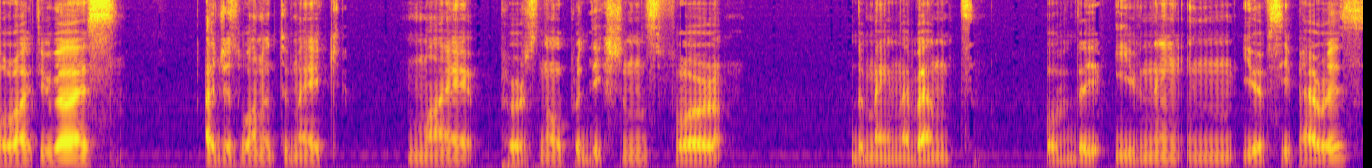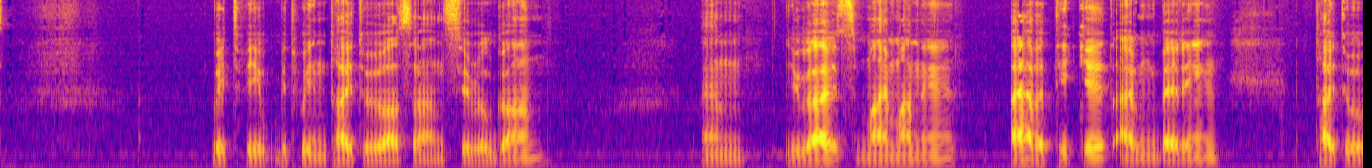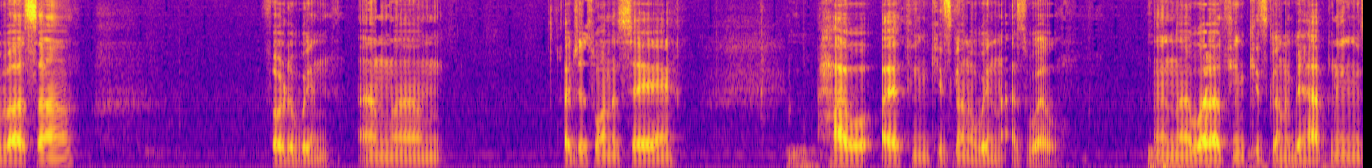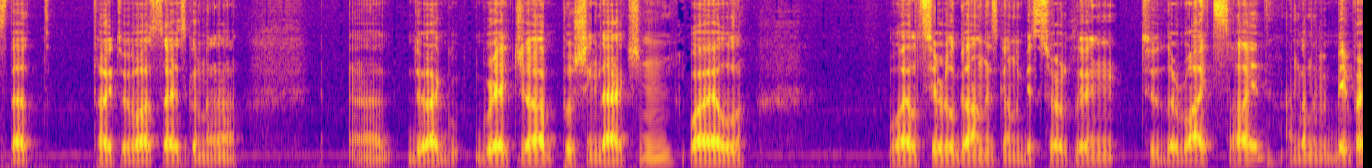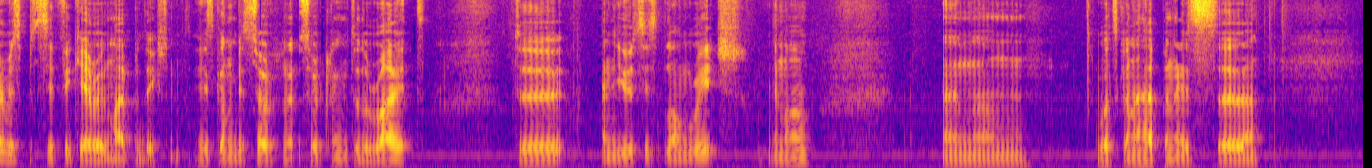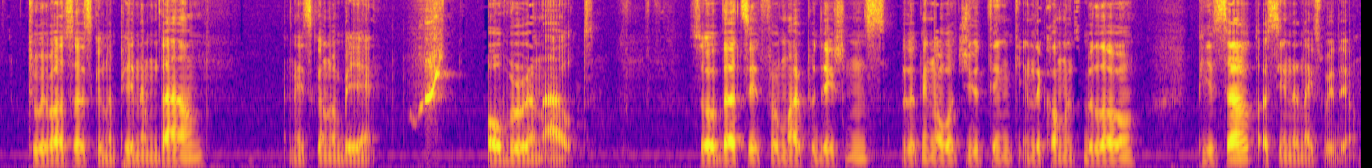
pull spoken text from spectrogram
Alright, you guys, I just wanted to make my personal predictions for the main event of the evening in UFC Paris between, between Tai Tuivasa and Cyril Gane. And you guys, my money, I have a ticket, I'm betting Tai Tuivasa for the win. And um, I just want to say how I think he's gonna win as well. And uh, what I think is gonna be happening is that Tai Tuivasa is gonna uh, do a great job pushing the action while while Cyril Gane is gonna be circling to the right side. I'm gonna be very specific here in my prediction. He's gonna be circling circling to the right to and use his long reach, you know. And um, what's gonna happen is uh, Tuivasa is gonna pin him down, and it's gonna be over and out. So that's it for my predictions. Let me know what you think in the comments below. Peace out. I'll see you in the next video.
